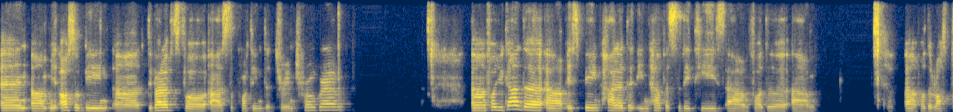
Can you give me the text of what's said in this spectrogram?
And um, it also being uh, developed for uh, supporting the DREAM program. Uh, for Uganda, uh, it's being piloted in health facilities for the um, uh, for the Lost,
